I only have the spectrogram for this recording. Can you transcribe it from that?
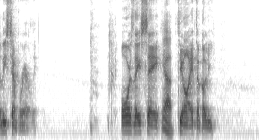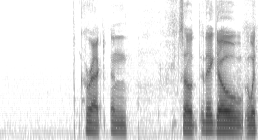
at least temporarily, or as they say, Yeah. theoretically. Correct. And so they go with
